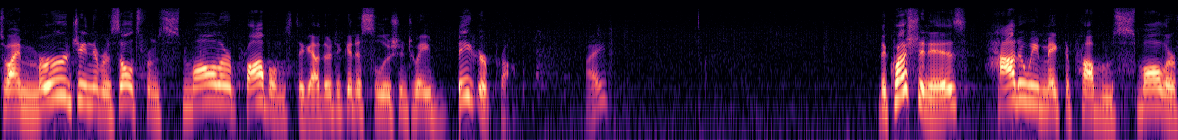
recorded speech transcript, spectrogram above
So I'm merging the results from smaller problems together to get a solution to a bigger problem, right? The question is, how do we make the problem smaller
